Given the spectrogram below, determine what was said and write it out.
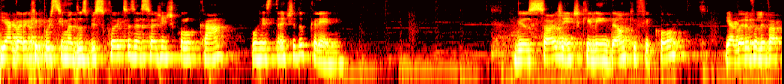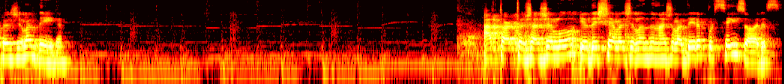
E agora aqui por cima dos biscoitos é só a gente colocar o restante do creme. Viu só, gente, que lindão que ficou? E agora eu vou levar para a geladeira. A torta já gelou e eu deixei ela gelando na geladeira por 6 horas.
